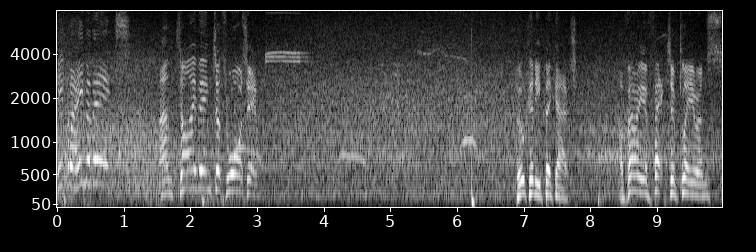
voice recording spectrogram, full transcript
Ibrahimovic! And diving to thwart him. Who can he pick out? A very effective clearance.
